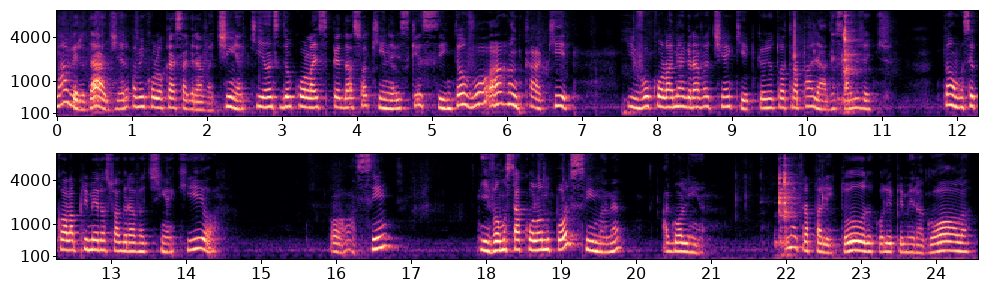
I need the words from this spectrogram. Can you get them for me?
na verdade, era para mim colocar essa gravatinha aqui antes de eu colar esse pedaço aqui, né? Eu esqueci. Então, eu vou arrancar aqui e vou colar minha gravatinha aqui, porque hoje eu tô atrapalhada, sabe, gente? Então, você cola primeiro a sua gravatinha aqui, ó. Ó, assim. E vamos estar tá colando por cima, né? A golinha. Eu não atrapalhei toda, colei primeiro a gola,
